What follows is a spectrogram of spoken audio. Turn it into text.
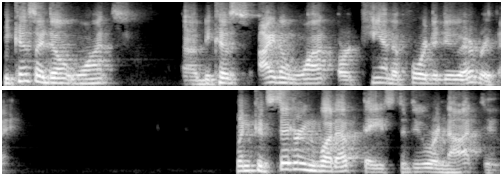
Because I don't want, uh, because I don't want or can't afford to do everything. When considering what updates to do or not do,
